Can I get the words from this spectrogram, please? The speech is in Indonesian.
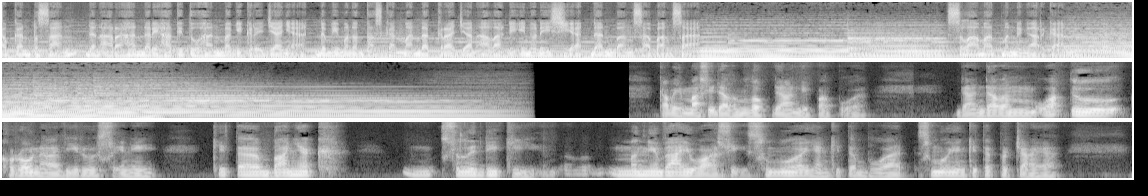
mengungkapkan pesan dan arahan dari hati Tuhan bagi gerejanya demi menuntaskan mandat kerajaan Allah di Indonesia dan bangsa-bangsa. Selamat mendengarkan. Kami masih dalam lockdown di Papua. Dan dalam waktu coronavirus ini, kita banyak selidiki, mengevaluasi semua yang kita buat, semua yang kita percaya.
